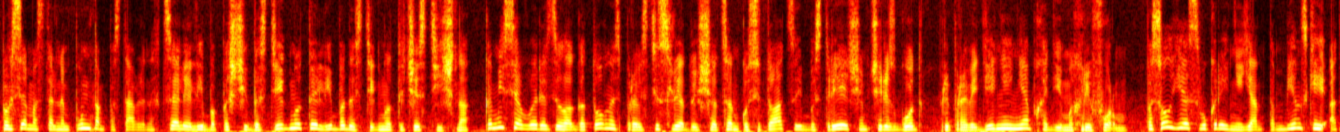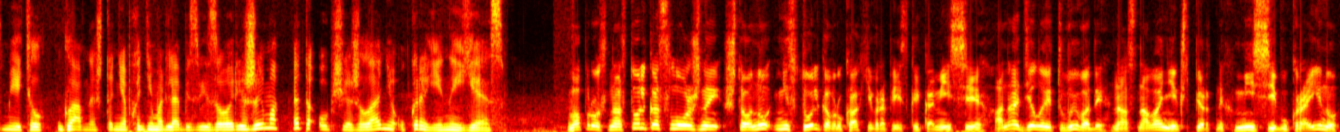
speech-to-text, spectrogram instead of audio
По всем остальным пунктам поставленных целей либо почти достигнуты, либо достигнуты частично. Комиссия выразила готовность провести следующую оценку ситуации быстрее, чем через год при проведении необходимых реформ. Посол ЕС в Украине Ян Тамбинский отметил, главное, что необходимо для безвизового режима, это общее желание Украины и ЕС. Вопрос настолько сложный, что оно не столько в руках Европейской комиссии. Она делает выводы на основании экспертных миссий в Украину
